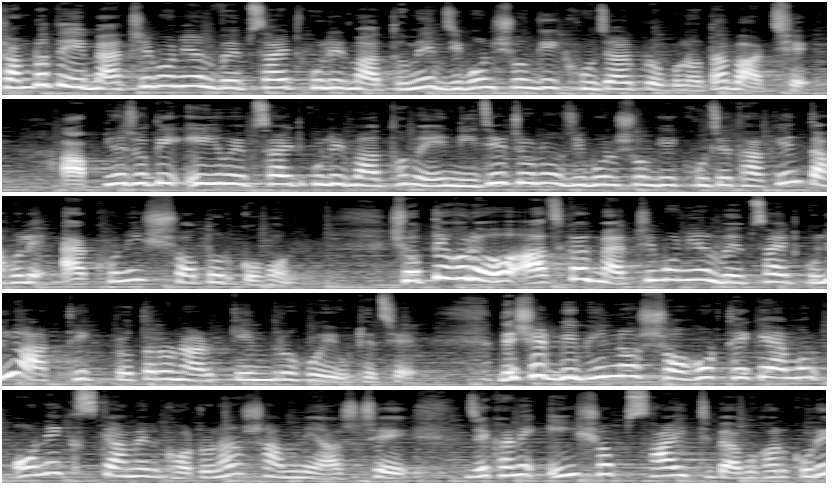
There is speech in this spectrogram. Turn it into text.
সম্প্রতি ম্যাট্রিমোনিয়াল ওয়েবসাইটগুলির মাধ্যমে জীবনসঙ্গী খোঁজার প্রবণতা বাড়ছে। আপনিও যদি এই ওয়েবসাইটগুলির মাধ্যমে নিজের জন্য জীবনসঙ্গী খুঁজে থাকেন, তাহলে এখনই সতর্ক হন। সত্যি হলো আজকাল ম্যাট্রিমোনিয়াল ওয়েবসাইটগুলি আর্থিক প্রতারণার কেন্দ্র হয়ে উঠেছে। দেশের বিভিন্ন শহর থেকে এমন অনেক স্ক্যামের ঘটনা সামনে আসছে, যেখানে এই সব সাইট ব্যবহার করে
